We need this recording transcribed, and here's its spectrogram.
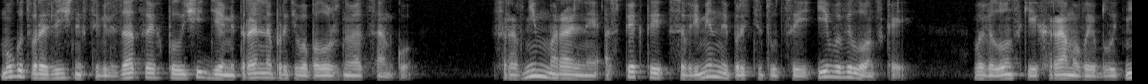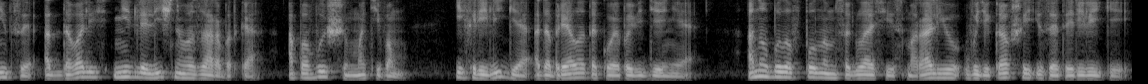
могут в различных цивилизациях получить диаметрально противоположную оценку. Сравним моральные аспекты современной проституции и вавилонской. Вавилонские храмовые блудницы отдавались не для личного заработка, а по высшим мотивам. Их религия одобряла такое поведение. Оно было в полном согласии с моралью, вытекавшей из этой религии.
